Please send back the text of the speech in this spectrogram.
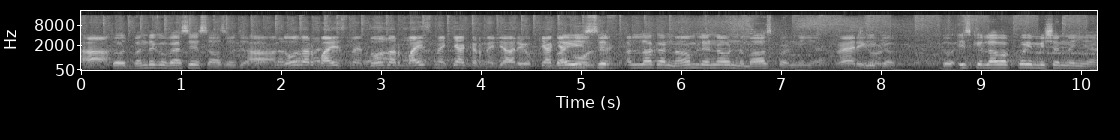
हाँ। तो बंदे को वैसे एहसास हो जाता है हाँ। 2022 में 2022 में क्या करने जा रहे हो? क्या क्या भाई गोल्स सिर्फ़ अल्लाह का नाम लेना और नमाज़ पढ़नी है। ठीक है? तो इसके अलावा कोई मिशन नहीं है।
